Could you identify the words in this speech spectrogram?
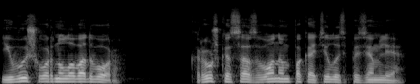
и вышвырнула во двор. Кружка со звоном покатилась по земле.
